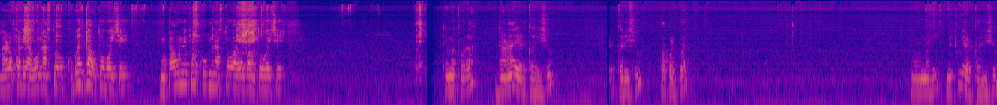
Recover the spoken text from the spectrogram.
બાળકોને આવો નાસ્તો ખૂબ જ ભાવતો હોય છે. મોટાઓને પણ ખૂબ નાસ્તો આવો ભાવતો હોય છે. તેમાં થોડા ધાણા એડ કરીશું. એડ કરીશું પાપડ પર. નોર્મલી મીઠું એડ કરીશું.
